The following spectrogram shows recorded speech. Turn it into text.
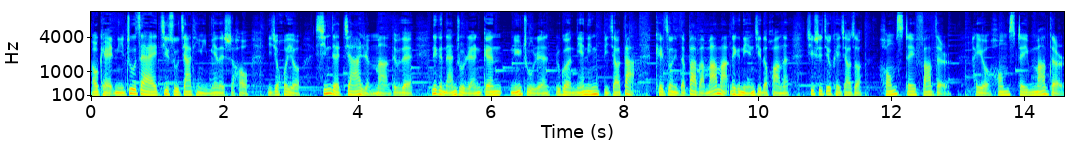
OK，你住在寄宿家庭里面的时候，你就会有新的家人嘛，对不对？那个男主人跟女主人，如果年龄比较大，可以做你的爸爸妈妈那个年纪的话呢，其实就可以叫做 homestay father，还有 homestay mother。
